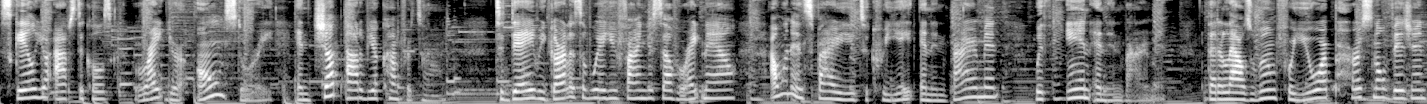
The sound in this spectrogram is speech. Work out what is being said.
scale your obstacles, write your own story, and jump out of your comfort zone. Today, regardless of where you find yourself right now, I want to inspire you to create an environment within an environment that allows room for your personal vision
